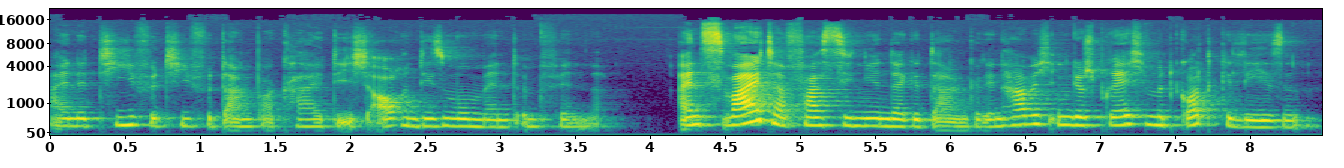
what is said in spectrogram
eine tiefe, tiefe Dankbarkeit, die ich auch in diesem Moment empfinde. Ein zweiter faszinierender Gedanke, den habe ich in Gesprächen mit Gott gelesen.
